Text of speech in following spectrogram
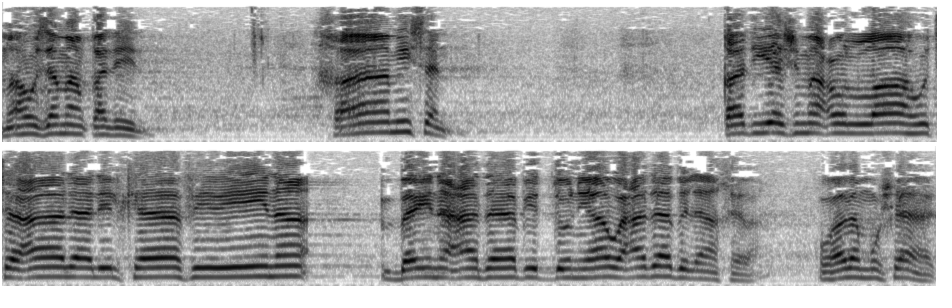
ما هو زمن قليل. خامسا قد يجمع الله تعالى للكافرين بين عذاب الدنيا وعذاب الآخرة وهذا مشاهد.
